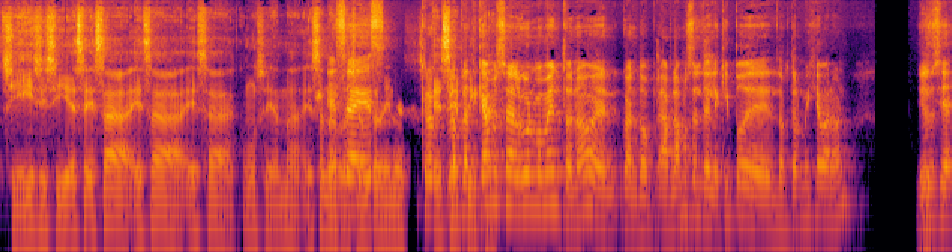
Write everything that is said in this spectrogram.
Sí, sí, sí, es esa, esa, esa, ¿cómo se llama? Esa narración es, también es. Creo que es lo platicamos en algún momento, ¿no? Cuando hablamos el del equipo del doctor Miguel Barón. Yo decía,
